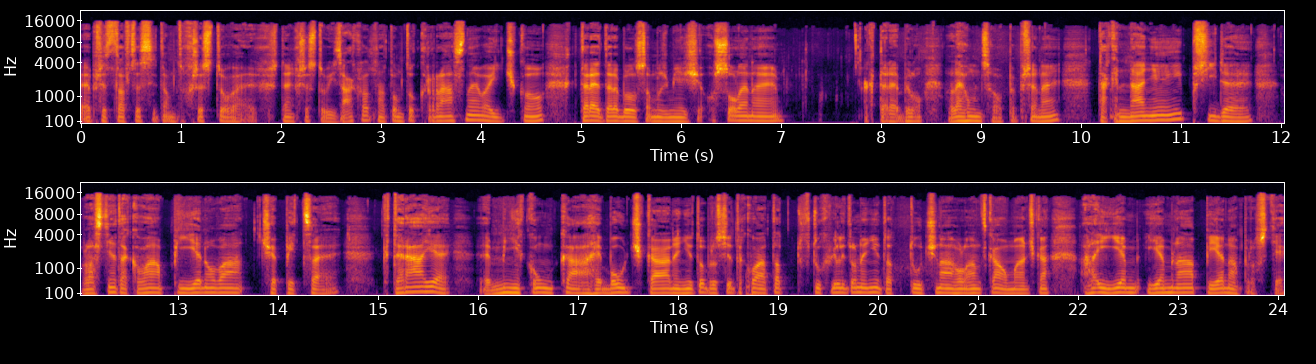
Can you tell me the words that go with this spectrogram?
eh, představte si tam to chřestové, ten chřestový základ na tomto krásné vajíčko, které teda bylo samozřejmě ještě osolené, které bylo lehunce opepřené, tak na něj přijde vlastně taková píjenová čepice, která je měkonká, heboučká, není to prostě taková, ta, v tu chvíli to není ta tučná holandská omáčka, ale jem, jemná pěna prostě,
